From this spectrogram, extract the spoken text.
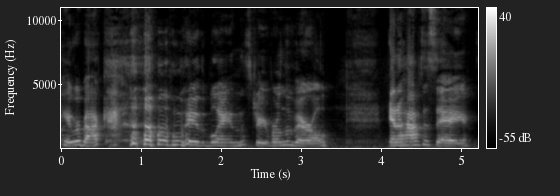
Okay, we're back with Blanton straight from the barrel. And I have to say,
